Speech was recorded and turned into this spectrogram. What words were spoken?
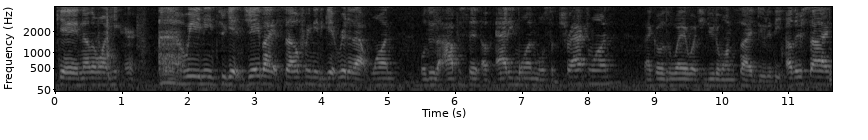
Okay, another one here. we need to get j by itself. We need to get rid of that 1. We'll do the opposite of adding 1. We'll subtract 1. That goes away. What you do to one side, do to the other side.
